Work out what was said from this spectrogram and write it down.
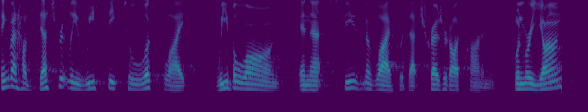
Think about how desperately we seek to look like we belong in that season of life with that treasured autonomy. When we're young,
